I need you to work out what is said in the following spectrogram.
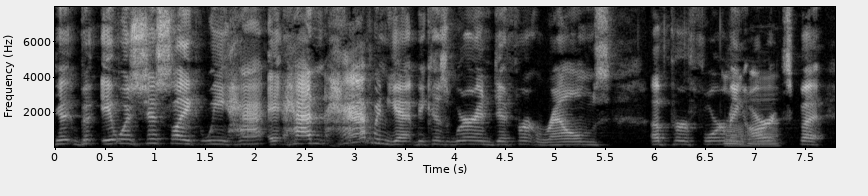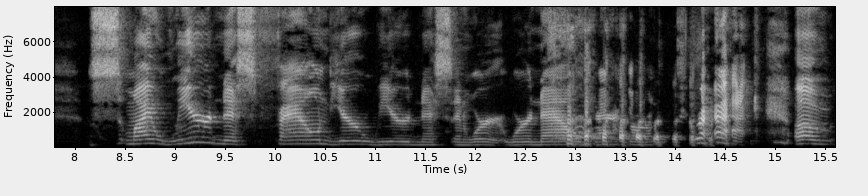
it, but it was just like we had it hadn't happened yet because we're in different realms of performing Mhm. arts, but s- my weirdness found your weirdness and we're we're now back on track. Um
